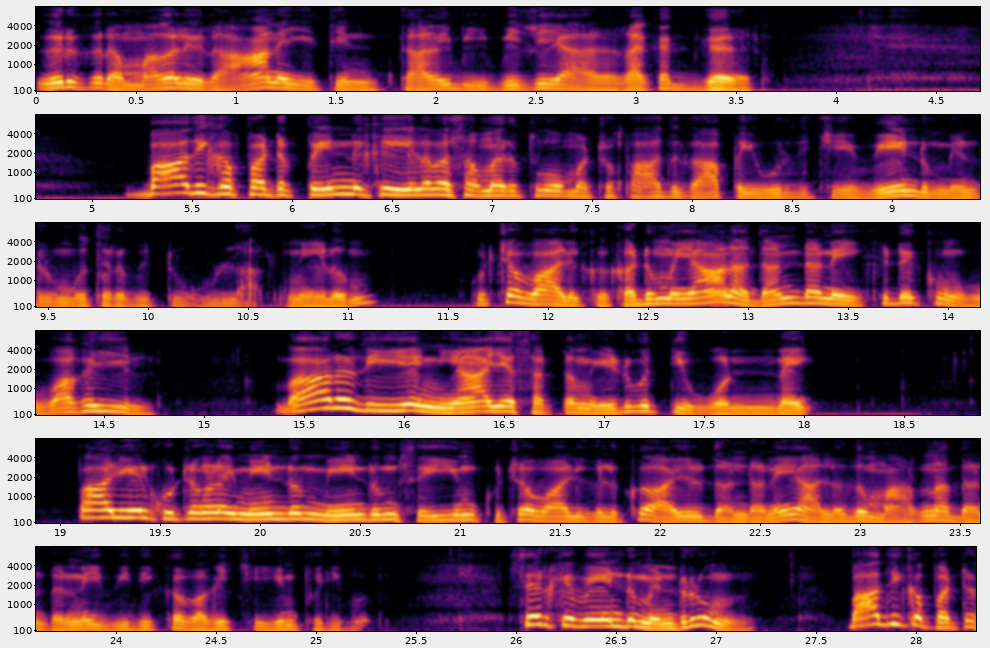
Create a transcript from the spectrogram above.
இருக்கிற மகளிர் ஆணையத்தின் தலைவி விஜயா ரகத்கர் பாதிக்கப்பட்ட பெண்ணுக்கு இலவச மருத்துவம் மற்றும் பாதுகாப்பை உறுதி செய்ய வேண்டும் என்றும் உத்தரவிட்டு உள்ளார் மேலும் குற்றவாளிக்கு கடுமையான தண்டனை கிடைக்கும் வகையில் பாரதிய நியாய சட்டம் எழுபத்தி ஒன்றை. பாலியல் குற்றங்களை மீண்டும் மீண்டும் செய்யும் குற்றவாளிகளுக்கு ஆயுள் தண்டனை அல்லது மரண தண்டனை விதிக்க வகை செய்யும் பிரிவு. சேர்க்க வேண்டும் என்றும் பாதிக்கப்பட்ட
